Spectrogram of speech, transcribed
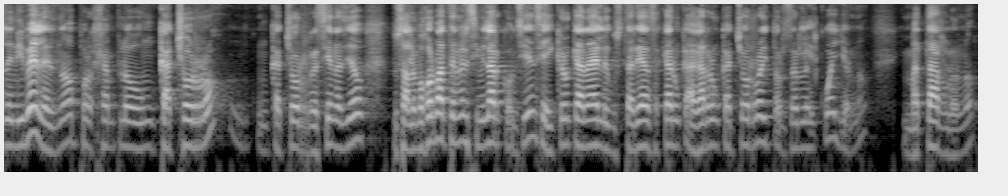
de niveles, ¿no? Por ejemplo, un cachorro, un cachorro recién nacido, pues a lo mejor va a tener similar conciencia y creo que a nadie le gustaría sacar un, agarrar un cachorro y torcerle el cuello, ¿no? Y matarlo, ¿no?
